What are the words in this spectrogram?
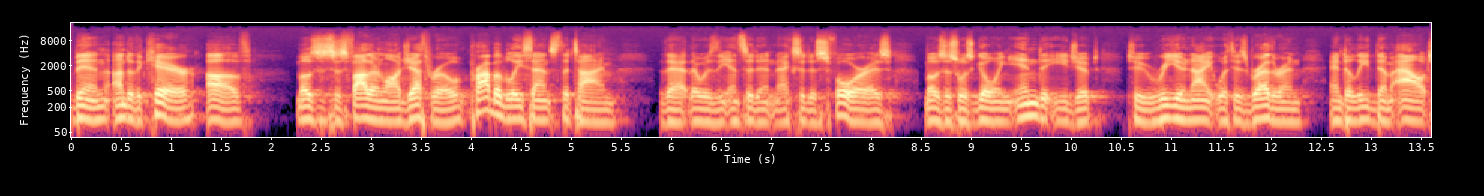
been under the care of Moses' father in law, Jethro, probably since the time that there was the incident in Exodus 4 as Moses was going into Egypt to reunite with his brethren and to lead them out.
